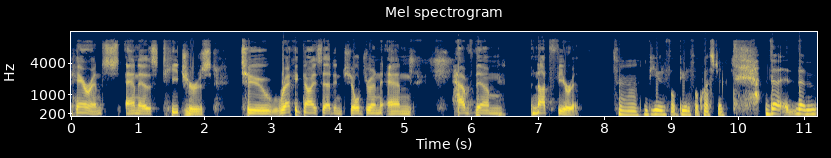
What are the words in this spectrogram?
parents and as teachers to recognize that in children and have them not fear it? Hmm, beautiful, beautiful question. The the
